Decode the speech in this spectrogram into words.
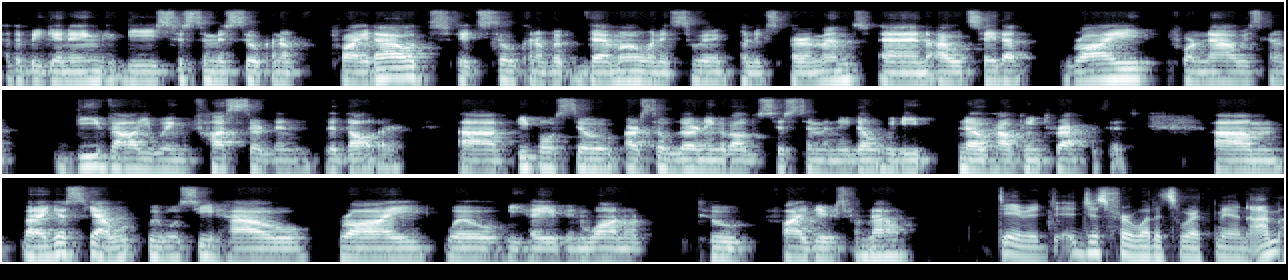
at the beginning. The system is still kind of try it out. It's still kind of a demo and it's still an experiment. And I would say that RAI for now is kind of devaluing faster than the dollar. Uh, people still are still learning about the system and they don't really know how to interact with it. Um, but I guess yeah, we will see how RAI will behave in one or two, five years from now. David, just for what it's worth, man, I'm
